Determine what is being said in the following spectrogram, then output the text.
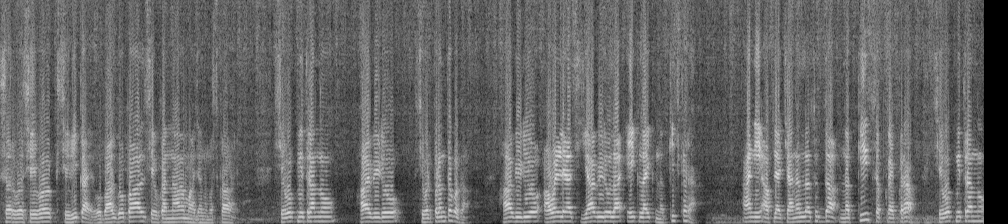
सर्व सेवक सेविकाय व बालगोपाल सेवकांना माझा नमस्कार. सेवक मित्रांनो हा व्हिडिओ शेवटपर्यंत बघा. हा व्हिडिओ आवडल्यास या व्हिडिओला एक लाईक नक्कीच करा आणि आपल्या चॅनलला सुद्धा नक्कीच सबस्क्राईब करा. सेवक मित्रांनो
